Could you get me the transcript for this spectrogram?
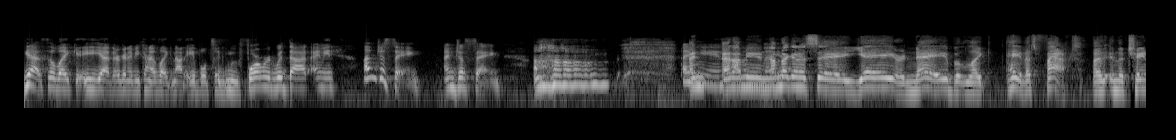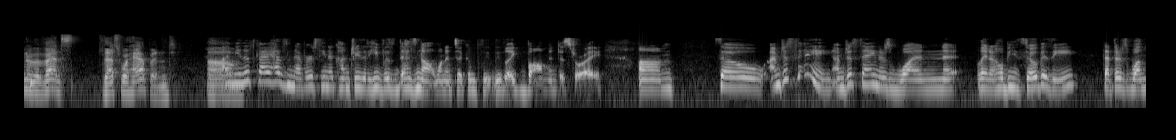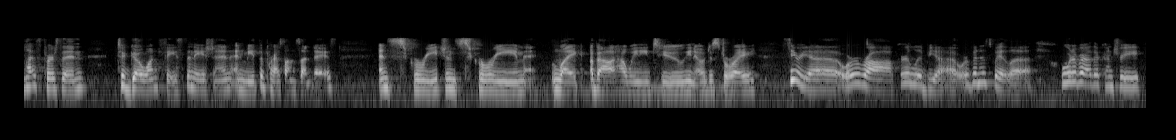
Yeah, so like, yeah, they're going to be kind of like not able to move forward with that. I mean, I'm just saying. I'm just saying. Um, I And mean, and I mean, I'm not gonna say yay or nay, but like, hey, that's fact. Uh, in the chain of events, that's what happened. Um, I mean, this guy has never seen a country that he was has not wanted to completely like bomb and destroy. Um, so I'm just saying, I'm just saying, there's one. You know, he'll be so busy that there's one less person to go on Face the Nation and meet the press on Sundays and screech and scream like about how we need to, you know, destroy Syria or Iraq or Libya or Venezuela or whatever other country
